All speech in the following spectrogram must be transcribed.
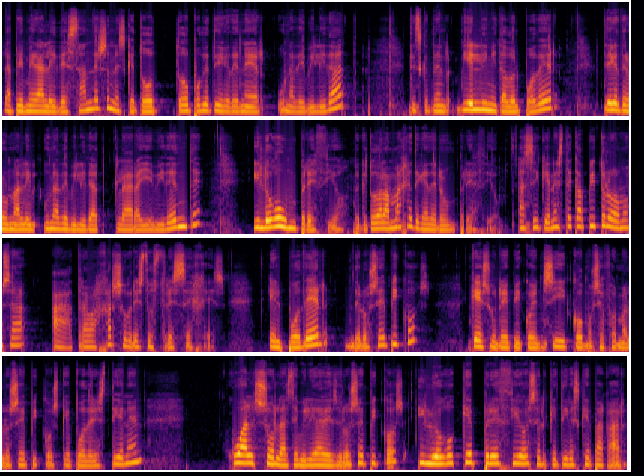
La primera ley de Sanderson es que todo, todo, poder tiene que tener una debilidad. Tienes que tener bien limitado el poder, tiene que tener una, una debilidad clara y evidente. Y luego un precio, porque toda la magia tiene que tener un precio. Así que en este capítulo vamos a, a trabajar sobre estos tres ejes. El poder de los épicos, qué es un épico en sí, cómo se forman los épicos, qué poderes tienen, cuáles son las debilidades de los épicos y luego qué precio es el que tienes que pagar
